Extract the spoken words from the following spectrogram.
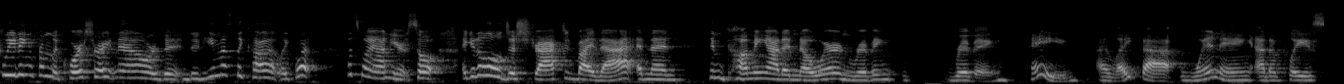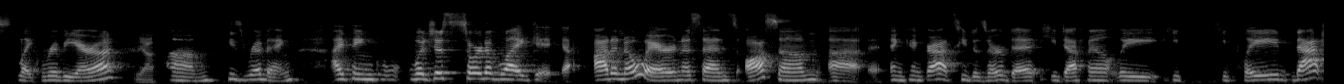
tweeting from the course right now, or did, did he miss the cut? Like, what what's going on here? So I get a little distracted by that, and then him coming out of nowhere and ribbing, ribbing. Hey, I like that. Winning at a place like Riviera. Yeah. Um, he's ribbing. I think was just sort of like out of nowhere in a sense. Awesome. Uh, and congrats. He deserved it. He definitely he he played that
